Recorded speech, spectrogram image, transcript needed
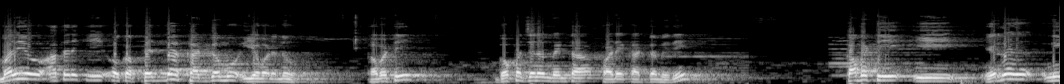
మరియు అతనికి ఒక పెద్ద ఖడ్గము ఇవ్వబడును కాబట్టి గొప్ప జనం వెంట పడే ఖడ్గం ఇది. కాబట్టి ఈ ఎర్రని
